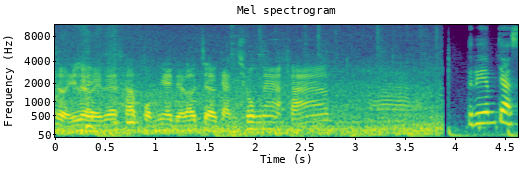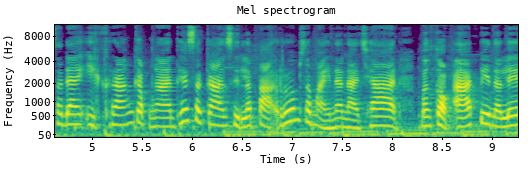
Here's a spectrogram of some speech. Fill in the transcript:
ฉยๆเลยนะครับ ผมเนี่ยเดี๋ยวเราเจอกันช่วงหน้าครับ เตรียมจัดแสดงอีกครั้งกับงานเทศกาลศิลปะร่วมสมัยนานาชาติบางกอกอาร์ตเปียนาเล่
